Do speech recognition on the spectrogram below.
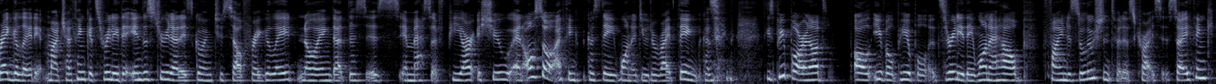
regulate it much. I think it's really the industry that is going to self regulate, knowing that this is a massive PR issue. And also, I think because they want to do the right thing, because these people are not all evil people. It's really they want to help find a solution to this crisis. So I think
